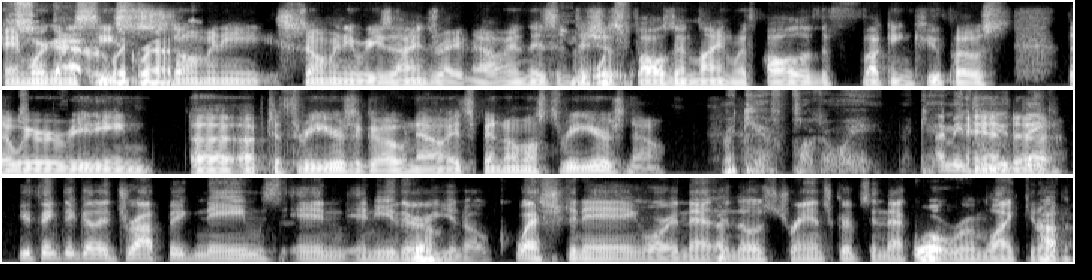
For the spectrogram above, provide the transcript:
and we're gonna see like so many so many resigns right now and this Can't this just falls in line with all of the fucking q posts that we were reading uh up to three years ago now it's been almost three years now I can't fucking wait. I, can't. I mean, do And, you think uh, you think they're going to drop big names in in either Yeah. you know questioning or in that in those transcripts in that Well, courtroom, like you know how- the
